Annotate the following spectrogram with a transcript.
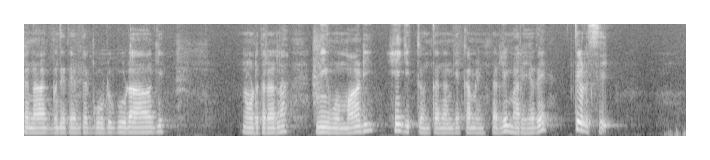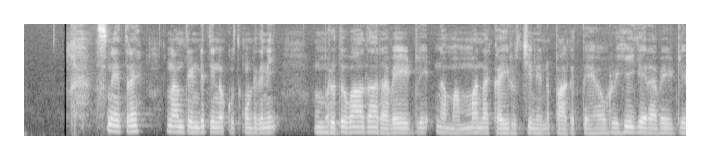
ಚೆನ್ನಾಗಿ ಬಂದಿದೆ ಅಂತ ಗೂಡು ಗೂಡಾಗಿ. ನೋಡಿದ್ರಲ್ಲ, ನೀವು ಮಾಡಿ ಹೇಗಿತ್ತು ಅಂತ ನನಗೆ ಕಮೆಂಟ್ನಲ್ಲಿ ಮರೆಯದೆ ತಿಳಿಸಿ. ಸ್ನೇಹಿತರೆ, ನಾನು ತಿಂಡಿ ತಿನ್ನೋ ಕೂತ್ಕೊಂಡಿದ್ದೀನಿ. ಮೃದುವಾದ ರವೆ ಇಡ್ಲಿ ನಮ್ಮ ಅಮ್ಮನ ಕೈ ರುಚಿ ನೆನಪಾಗುತ್ತೆ. ಅವರು ಹೀಗೆ ರವೆ ಇಡ್ಲಿ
